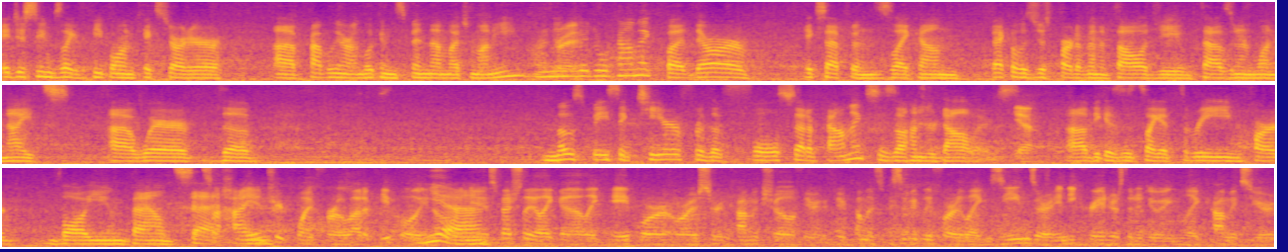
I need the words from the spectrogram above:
it just seems like the people on Kickstarter uh, probably aren't looking to spend that much money on an Right. individual comic, but there are exceptions. Like um, Becca was just part of an anthology, 1001 Nights, uh, where the most basic tier for the full set of comics is $100. Yeah. Uh, because it's like a three hard volume bound set. It's a high and- entry point for a lot of people. You know, Yeah. you- especially like a, like APE or, or a certain comic show. If you're if you're coming specifically for like zines or indie creators that are doing like comics, you're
